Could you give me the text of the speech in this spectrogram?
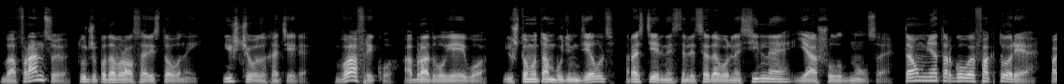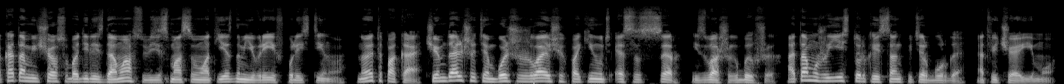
Во Францию? Тут же подобрался арестованный. Ишь чего захотели. «В Африку!» — обрадовал я его. «И что мы там будем делать?» Растерянность на лице довольно сильная, я аж улыбнулся. «Там у меня торговая фактория. Пока там еще освободились дома в связи с массовым отъездом евреев в Палестину. Но это пока. Чем дальше, тем больше желающих покинуть СССР из ваших бывших. А там уже есть только из Санкт-Петербурга», — отвечаю ему.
